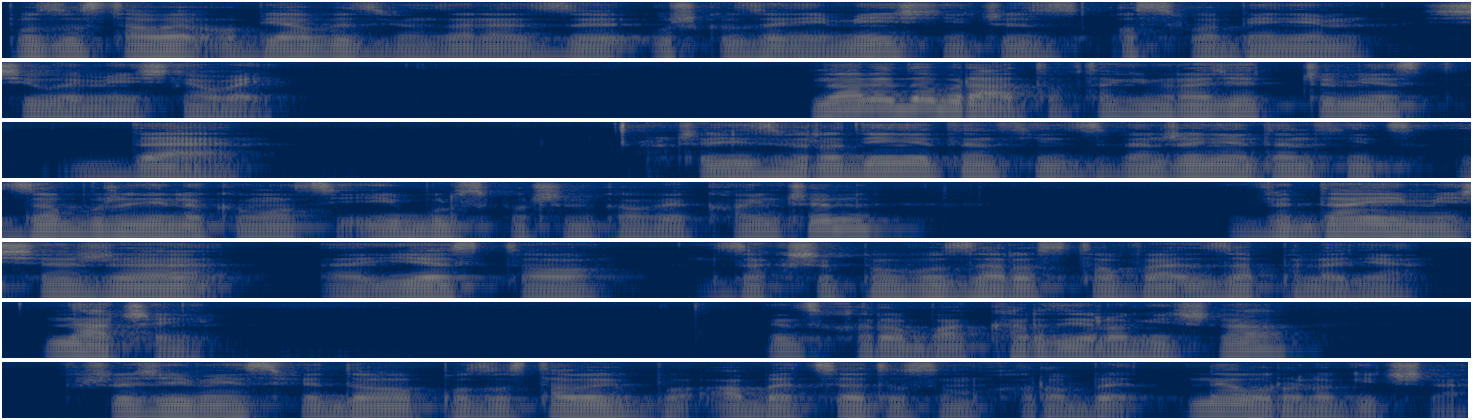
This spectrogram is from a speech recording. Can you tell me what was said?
pozostałe objawy związane z uszkodzeniem mięśni czy z osłabieniem siły mięśniowej. No ale dobra, to w takim razie czym jest D? Czyli zwyrodnienie tętnic, zwężenie tętnic, zaburzenie lokomocji i ból spoczynkowy kończyn. Wydaje mi się, że jest to zakrzepowo-zarostowe zapalenie naczyń. Więc choroba kardiologiczna w przeciwieństwie do pozostałych, bo ABC to są choroby neurologiczne.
